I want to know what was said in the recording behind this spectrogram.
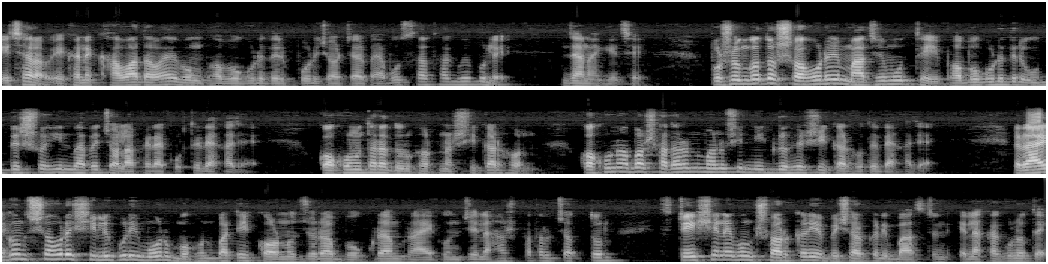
এছাড়াও এখানে খাওয়া দাওয়া এবং ভবঘুরেদের পরিচর্যার ব্যবস্থা থাকবে বলে জানা গেছে। প্রসঙ্গত শহরে মাঝে মধ্যেই ভবঘুরেদের উদ্দেশ্যহীনভাবে চলাফেরা করতে দেখা যায়। কখনো তারা দুর্ঘটনার শিকার হন, কখনো আবার সাধারণ মানুষের নিগ্রহের শিকার হতে দেখা যায়। রায়গঞ্জ শহরে শিলিগুড়ি মোড়, মোহনবাটি, কর্ণজোড়া বোগ্রাম রায়গঞ্জ জেলা হাসপাতাল চত্বর, স্টেশন এবং সরকারি ও বেসরকারি বাসস্ট্যান্ড এলাকাগুলোতে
